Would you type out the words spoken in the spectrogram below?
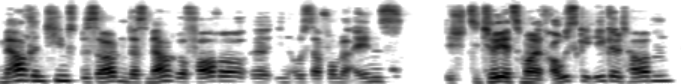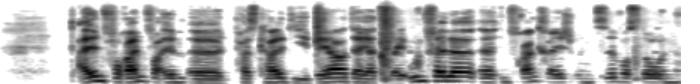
mehreren Teams besagen, dass mehrere Fahrer äh, ihn aus der Formel 1, ich zitiere jetzt mal, rausgeekelt haben. Allen voran vor allem äh, Pascal Diebert, der ja zwei Unfälle äh, in Frankreich und Silverstone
